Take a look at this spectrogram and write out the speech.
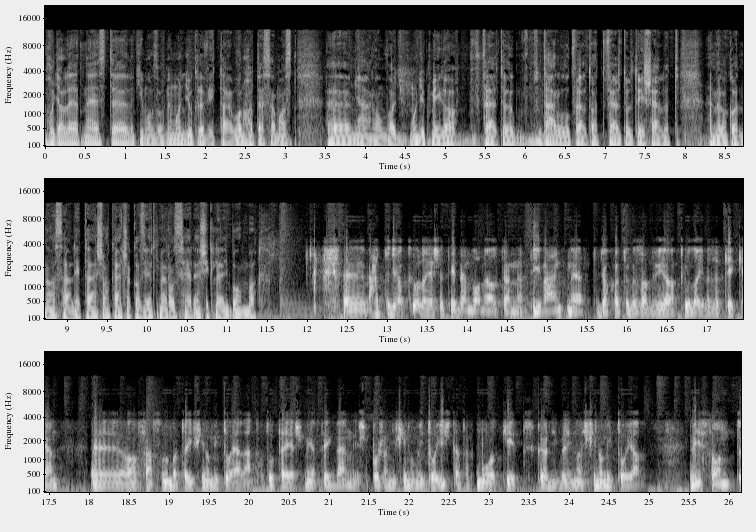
hogyan lehetne ezt kimozogni mondjuk rövid távon, ha teszem azt e, nyáron, vagy mondjuk még a feltöl, tárolók feltölt, feltöltés előtt megakadna a szállítás, akár csak azért, mert rossz helyre esik le egy bomba. Hát ugye a kőolaj esetében van alternatívánk, mert gyakorlatilag az Adria kőolaj vezetéken a szászolombatai finomító ellátható teljes mértékben, és a pozsonyi finomító is, tehát a MOL két környékbeli nagy finomítója. Viszont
